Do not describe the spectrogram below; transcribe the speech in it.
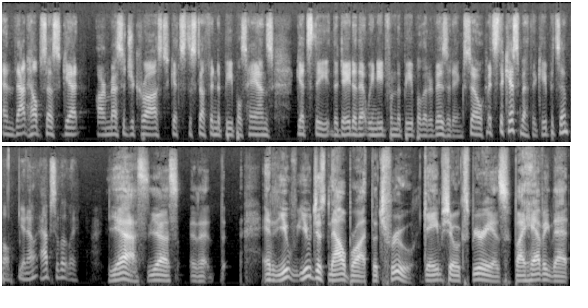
and that helps us get our message across, gets the stuff into people's hands, gets the the data that we need from the people that are visiting. So it's the KISS method. Keep it simple. You know, absolutely. Yes, yes, and it, and you you just now brought the true game show experience by having that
